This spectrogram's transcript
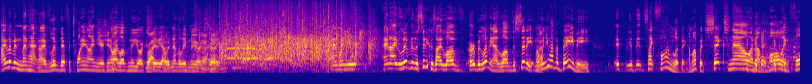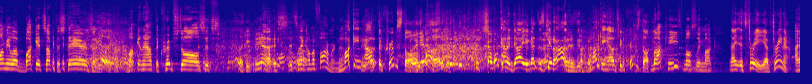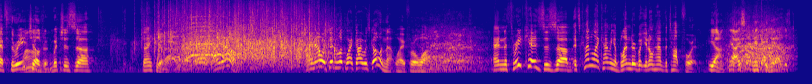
I live in Manhattan. I've lived there for 29 years. You know, I love New York Right, City. I would never leave New York Right, City. right. And when you, and I live in the city because I love urban living. I love the city. But when you have a baby, it, it- it's like farm living. I'm up at six now, and I'm hauling formula buckets up the stairs and Really? mucking out the crib stalls. It's Really? yeah, it's it's like I'm a farmer now. Mucking out the crib stalls. Yeah. Wow, that's a- so what kind of diet you got this kid on? Mucking out the crib stall. Muck. He's mostly muck. Now it's three. You have three now. I have three Wow. children, which is, uh, thank you. I know. I know it didn't look like I was going that way for a while. And the three kids is, uh, it's kind of like having a blender, but you don't have the top for it. Yeah. Yeah. I see. Yeah, just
